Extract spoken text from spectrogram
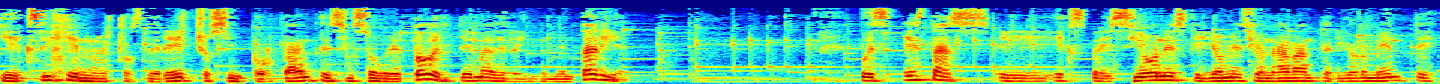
que exigen nuestros derechos importantes y sobre todo el tema de la indumentaria. Pues estas eh, expresiones que yo mencionaba anteriormente,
